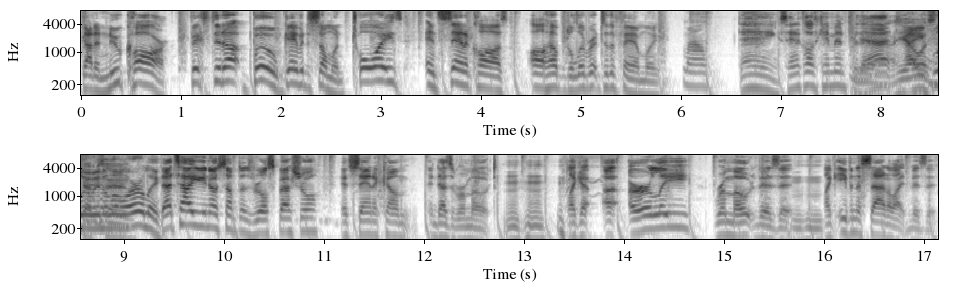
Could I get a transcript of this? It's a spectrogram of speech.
got a new car, fixed it up, boom, gave it to someone. Toys and Santa Claus all helped deliver it to the family. wow. Dang, Santa Claus came in for Yeah, that. he I always flew in steps a little early. That's how you know something's real special if Santa come and does a remote, mm-hmm. like a, a early remote visit, like even a satellite visit.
